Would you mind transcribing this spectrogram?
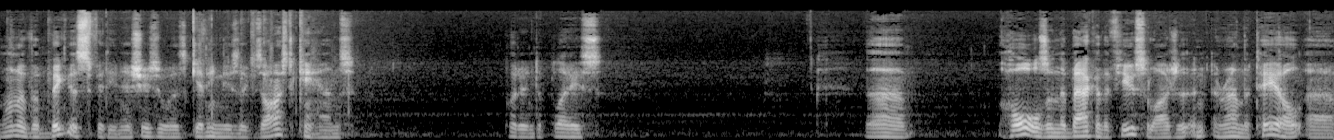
One of the biggest fitting issues was getting these exhaust cans put into place. The holes in the back of the fuselage around the tail uh,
